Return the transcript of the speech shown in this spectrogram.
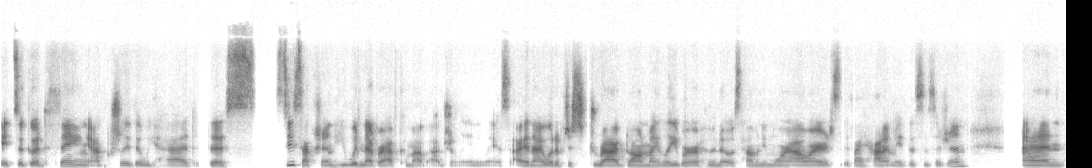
it's a good thing actually that we had this C-section. He would never have come out vaginally anyways. And I would have just dragged on my labor who knows how many more hours if I hadn't made this decision. And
